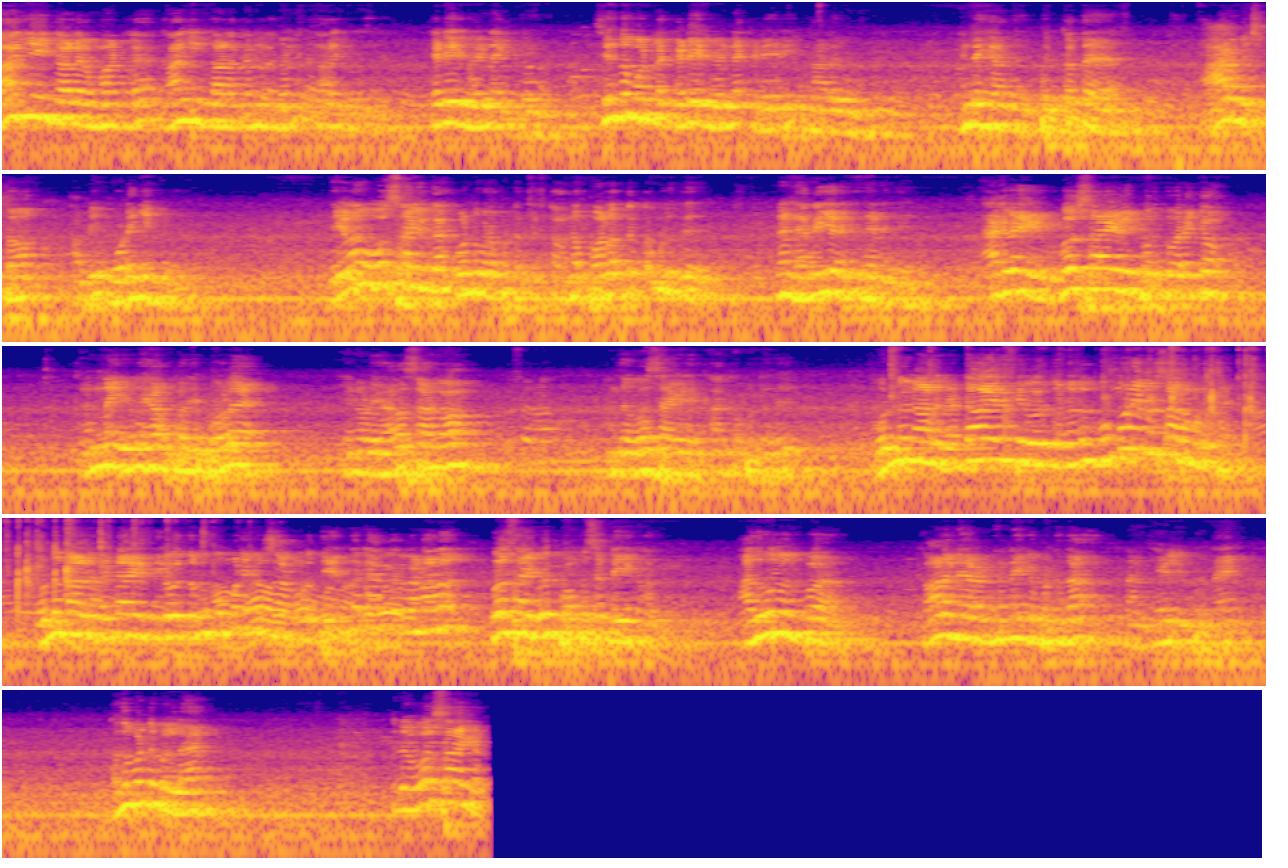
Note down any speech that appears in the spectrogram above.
காஞ்சி கால மாட்டில் காஞ்சி கால கன்று வேணும் காலை கிடையாது வெண்ணெய் வேணும். சிந்து மாட்டில் கிடையாது வெண்ணெய் கிடையாது காலை வேணும். இன்றைக்கு அந்த திட்டத்தை ஆரம்பிச்சிட்டோம் அப்படியே முடங்கி இதெல்லாம் விவசாயிகளுக்காக கொண்டு வரப்பட்ட திட்டம். இன்னும் பல திட்டம் இருக்குது இன்னும் நிறைய இருக்குது எனக்கு. ஆகவே விவசாயிகளை பொறுத்த வரைக்கும் கண்ணை இலையாப்பதை போல என்னுடைய அரசாங்கம் அந்த விவசாயிகளை காக்கப்பட்டது ஒன்று நாலு ரெண்டாயிரத்தி இருபத்தி ஒண்ணுல மும்முனை மின்சாரம் கொடுத்தேன் ஒன்று நாலு ரெண்டாயிரத்தி இருபத்தி ஒன்று மும்முனை மின்சாரம் கொடுத்தேன் எந்த நேரத்தில் வேணாலும் விவசாயி போய் பம்பு செட்டை இயக்கலாம். அதுவும் இப்போ கால நேரம் நிர்ணயிக்கப்பட்டதா நான் கேள்விப்பட்டேன். அது மட்டும் இல்லை இந்த விவசாயிகள்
